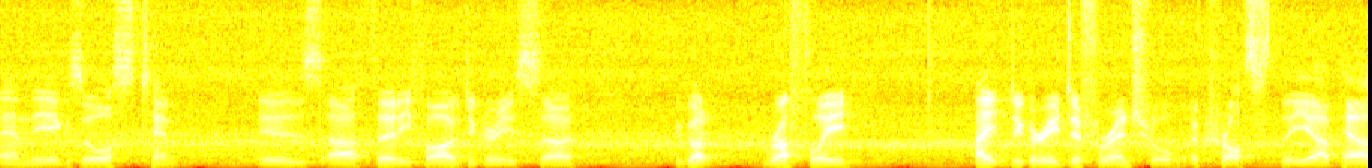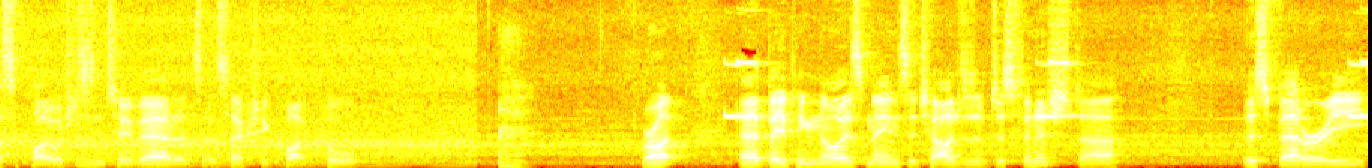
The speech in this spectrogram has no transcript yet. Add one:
and the exhaust temp is uh, 35 degrees. So we've got roughly 8 degree differential across the uh, power supply, which isn't too bad. It's, it's actually quite cool. right, that beeping noise means the charges have just finished. Uh, this battery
